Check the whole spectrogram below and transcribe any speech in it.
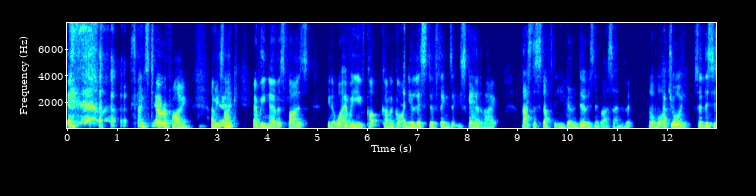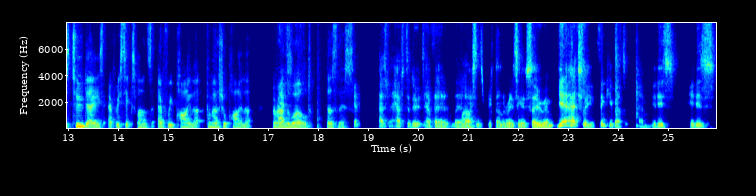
sounds terrifying. Yeah. I mean, it's yeah. like every nervous flyer's, you know, whatever you've got kind of got on your list of things that you're scared about, that's the stuff that you go and do, isn't it? By the sound of it. Oh, what a joy. So this is two days every six months, every pilot, commercial pilot around yes. the world does this. Yep. Has, has to do it to have their, their wow. license redone and ready to go. So um, yeah, actually thinking about it, um, it is it is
